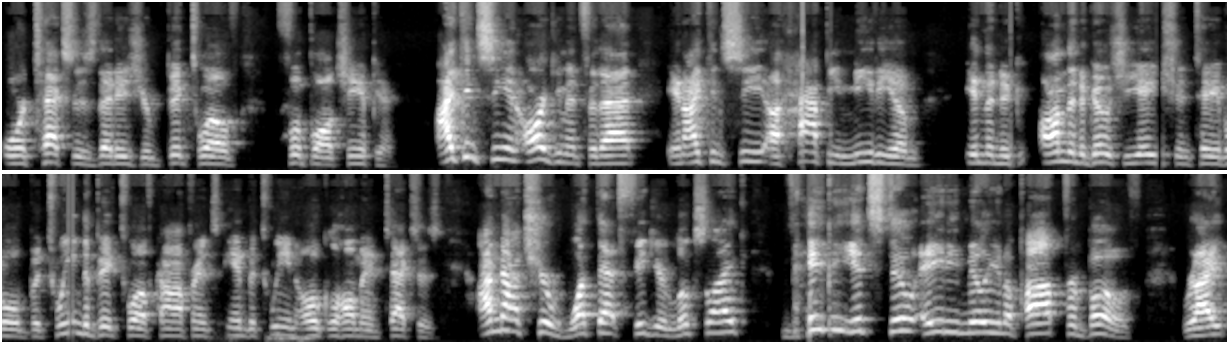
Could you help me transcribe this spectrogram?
or Texas that is your Big 12 football champion. I can see an argument for that, and I can see a happy medium in the on the negotiation table between the Big 12 conference and between Oklahoma and Texas. I'm not sure what that figure looks like. Maybe it's still 80 million a pop for both, right?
